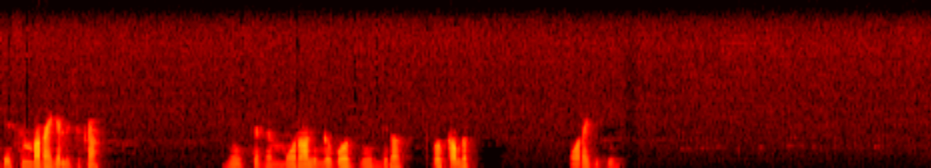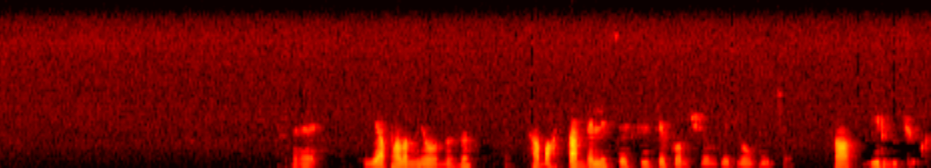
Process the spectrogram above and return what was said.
Kesin bana gelecek ha. Neyse ben moralimi bozmayayım biraz blok alıp Oraya gideyim. Şöyle yapalım yolumuzu. Sabahtan belli sessizce konuşuyorum gece olduğu için. Saat bir buçuk.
